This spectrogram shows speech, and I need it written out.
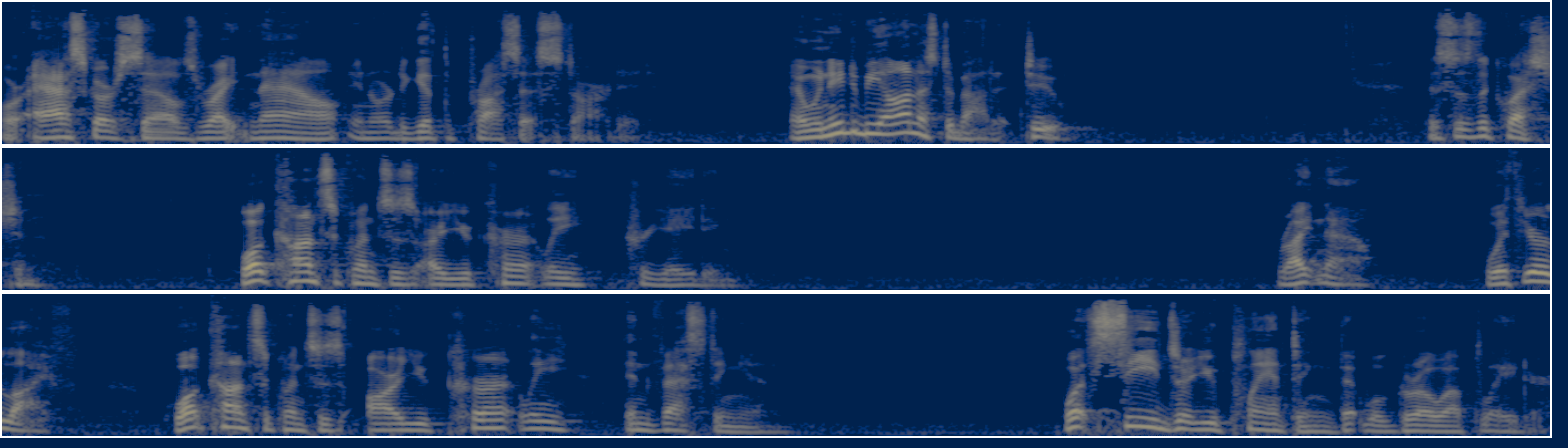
or ask ourselves right now in order to get the process started. And we need to be honest about it, too. This is the question What consequences are you currently creating? Right now, with your life, what consequences are you currently investing in? What seeds are you planting that will grow up later?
